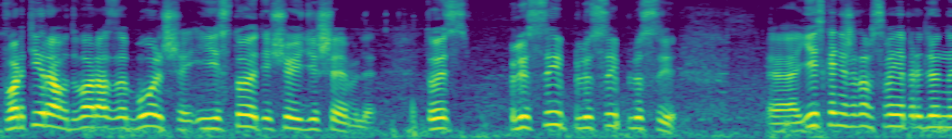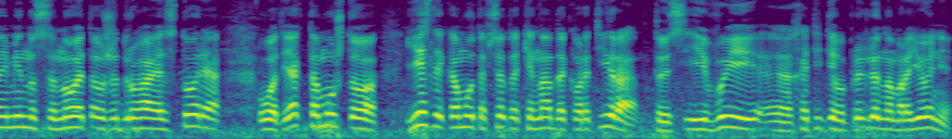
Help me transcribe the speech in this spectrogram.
квартира в два раза больше и стоит еще и дешевле. То есть плюсы, плюсы, плюсы. Э, есть, конечно, там свои определенные минусы, но это уже другая история. Вот, я к тому, что если кому-то все-таки надо квартира, то есть и вы э, хотите в определенном районе,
